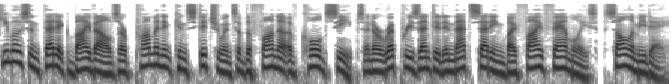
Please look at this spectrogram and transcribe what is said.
Chemosynthetic bivalves are prominent constituents of the fauna of cold seeps and are represented in that setting by five families, Solemyidae,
